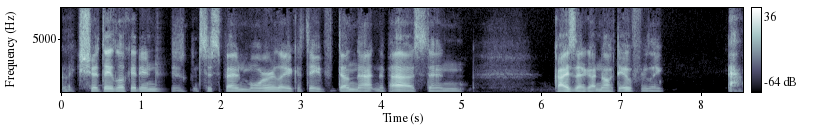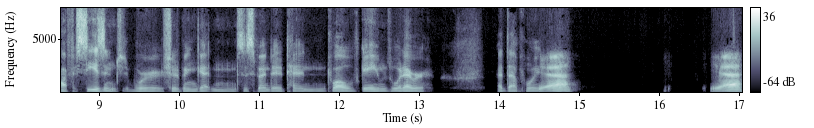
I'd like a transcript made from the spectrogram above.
like, should they look at injuries and suspend more? Like, if they've done that in the past, then guys that got knocked out for like half a season were should have been getting suspended 10, 12 games, whatever. At that point, yeah. Yeah.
